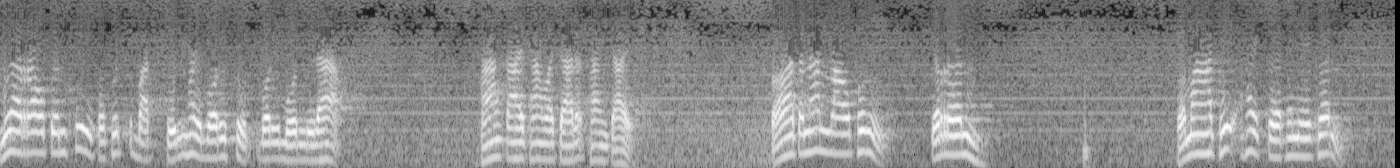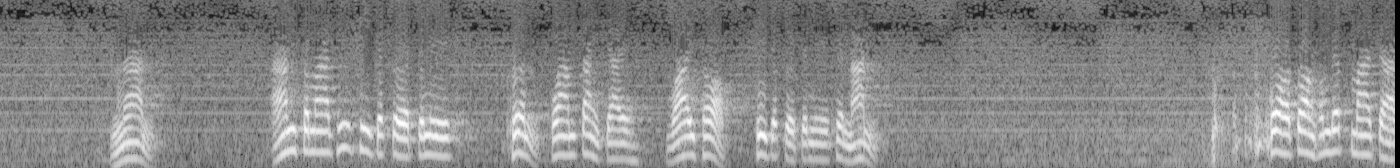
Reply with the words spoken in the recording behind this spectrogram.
เมื่อเราเป็นผู้ประพฤติบัติศีลให้บริสุทธิ์บริบูรณ์ดีแล้ว ทางกายทางวาจาและทางใจต่อจากนั้นเราพึ่งเจริญสมาธิให้เกิดให้มีขึ้น นั่น อันสมาธิที่จะเกิดจะมีขึ้น ความตั้งใจไว้ชอบที่จะเกิดจะมีขึ้นนั้นก็ต้องสำเร็จมาจาก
